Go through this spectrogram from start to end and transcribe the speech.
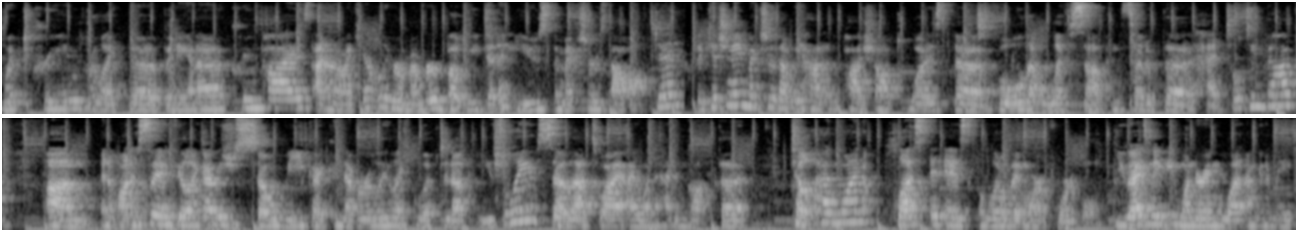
whipped cream for like the banana cream pies. I don't know, I can't really remember, but we didn't use the mixers that often. The KitchenAid mixer that we had at the pie shop was the bowl that lifts up instead of the head tilting back. Um, and honestly, I feel like I was just so weak, I could never really like lift it up easily. So that's why I went ahead and got the tilt head one, plus it is a little bit more affordable. You guys may be wondering what I'm gonna make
